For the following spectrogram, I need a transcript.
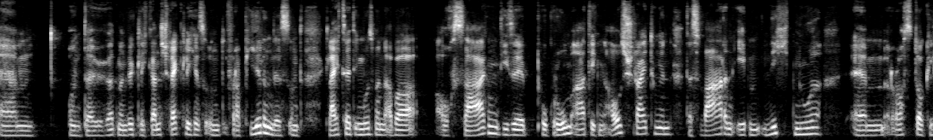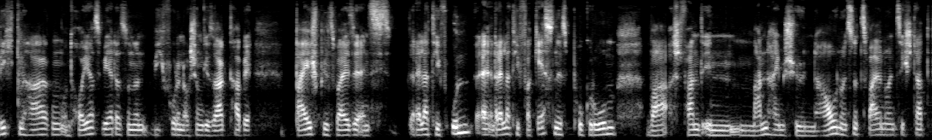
Ähm, und da hört man wirklich ganz Schreckliches und Frappierendes. Und gleichzeitig muss man aber auch sagen, diese pogromartigen Ausschreitungen, das waren eben nicht nur, ähm, Rostock-Lichtenhagen und Hoyerswerda, sondern wie ich vorhin auch schon gesagt habe, beispielsweise ein relativ un äh, ein relativ vergessenes Pogrom war fand in Mannheim-Schönau 1992 statt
